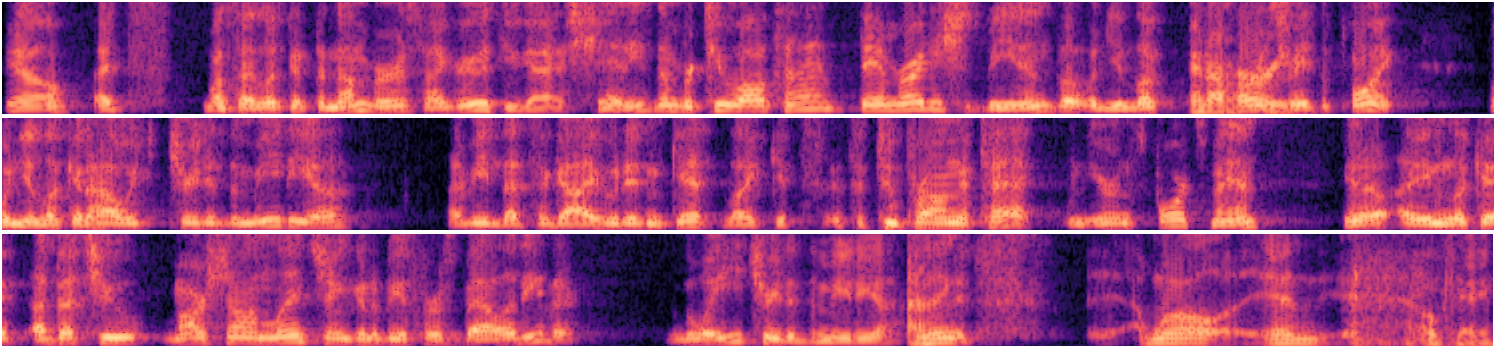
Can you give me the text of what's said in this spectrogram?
You know, it's once I looked at the numbers, I agree with you guys. Shit, he's number two all time. Damn right he should be in. But when you look In a hurry. Made the point. When you look at how he treated the media, I mean, that's a guy who didn't get like it's it's a two prong attack when you're in sports, man. You know, I mean, look at I bet you Marshawn Lynch ain't going to be a first ballot either. The way he treated the media, I think- it's Well, and okay.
